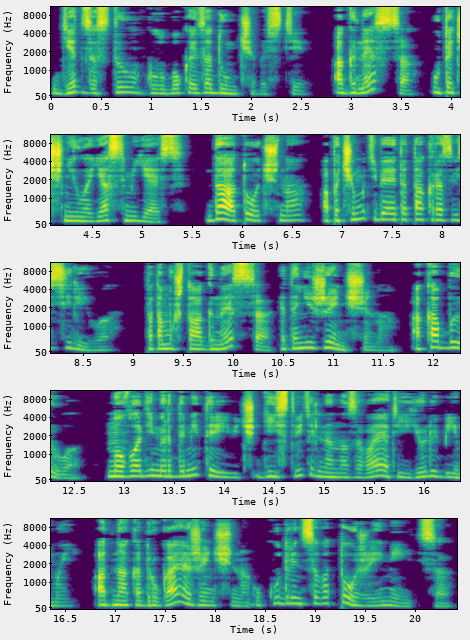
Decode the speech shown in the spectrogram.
Дед застыл в глубокой задумчивости. «Агнесса?» — уточнила я, смеясь. «Да, точно. А почему тебя это так развеселило?» «Потому что Агнесса — это не женщина, а кобыла. Но Владимир Дмитриевич действительно называет ее любимой. Однако другая женщина у Кудринцева тоже имеется.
